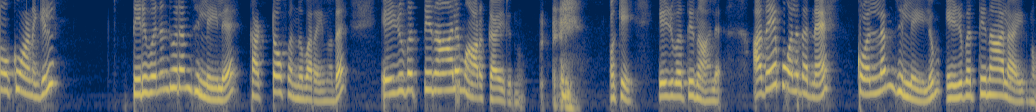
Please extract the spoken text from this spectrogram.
നോക്കുവാണെങ്കിൽ തിരുവനന്തപുരം ജില്ലയിലെ കട്ട് ഓഫ് എന്ന് പറയുന്നത് എഴുപത്തിനാല് മാർക്കായിരുന്നു ഓക്കെ എഴുപത്തിനാല്. അതേപോലെ തന്നെ കൊല്ലം ജില്ലയിലും എഴുപത്തിനാലായിരുന്നു.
